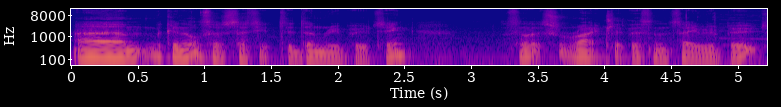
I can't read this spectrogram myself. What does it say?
Um, we can also set it to done rebooting. So let's right click this and say reboot.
